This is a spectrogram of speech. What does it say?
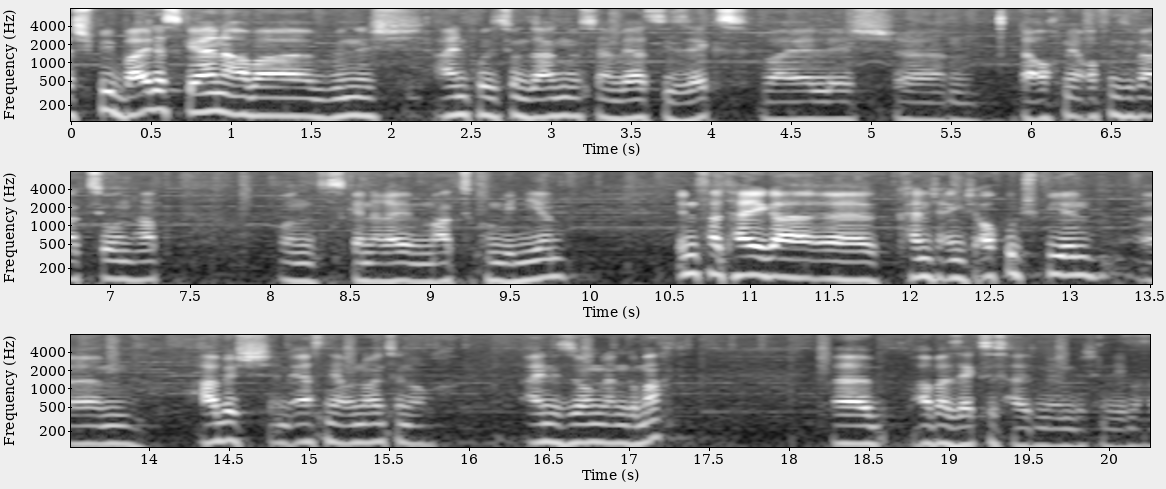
Ich spiele beides gerne, aber wenn ich eine Position sagen müsste, dann wäre es die Sechs, weil ich ähm, da auch mehr offensive Aktionen habe und es generell mag zu kombinieren. Innenverteidiger äh, kann ich eigentlich auch gut spielen. Ähm, habe ich im ersten Jahr und 19 auch eine Saison lang gemacht. Äh, aber sechs ist halt mir ein bisschen lieber.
